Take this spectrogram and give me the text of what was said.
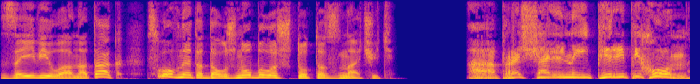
Заявила она так, словно это должно было что-то значить. «А прощальный перепихон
